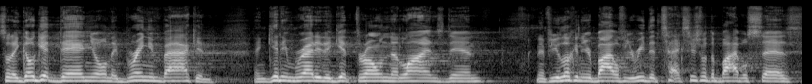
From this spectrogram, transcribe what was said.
So they go get Daniel and they bring him back and, and get him ready to get thrown in the lion's den. And if you look in your Bible, if you read the text, here's what the Bible says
